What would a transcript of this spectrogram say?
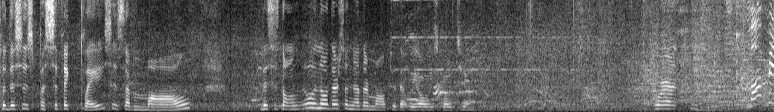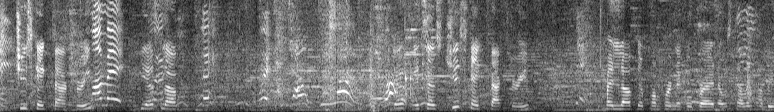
So this is Pacific Place. It's a mall. This is the only, oh no, there's another mall too that we always go to. We're at Mommy, Cheesecake Factory. mommy. Yes, love. Wait, wait, tell me. Yeah, it says Cheesecake Factory. I love their pumpernickel bread. I was telling hubby.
